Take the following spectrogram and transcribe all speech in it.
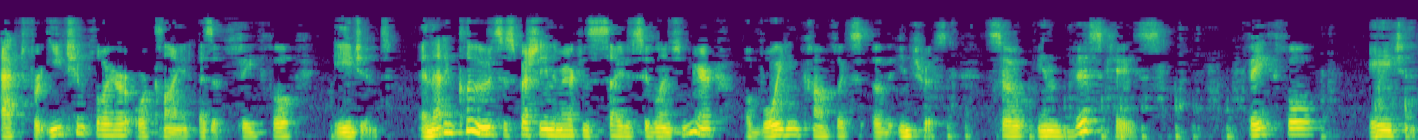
act for each employer or client as a faithful agent. And that includes, especially in the American Society of Civil Engineer, avoiding conflicts of interest. So in this case, faithful agent.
